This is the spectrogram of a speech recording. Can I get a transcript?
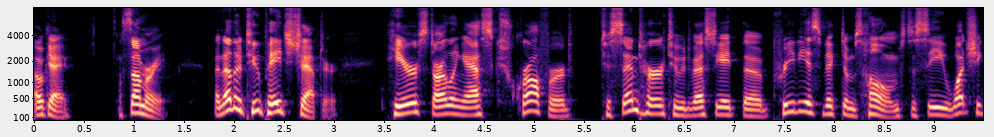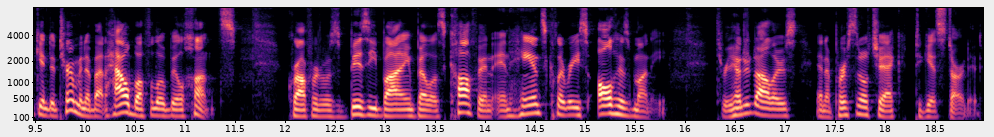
okay. Summary. Another two-page chapter. Here, Starling asks Crawford to send her to investigate the previous victims' homes to see what she can determine about how Buffalo Bill hunts. Crawford was busy buying Bella's coffin and hands Clarice all his money $300 and a personal check to get started.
